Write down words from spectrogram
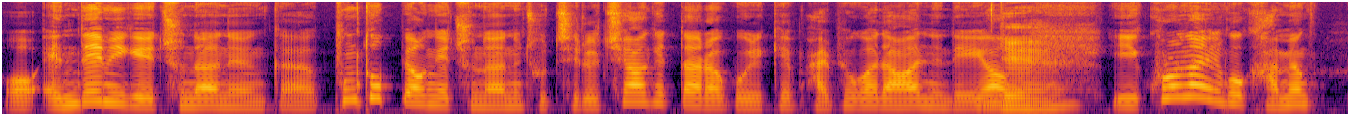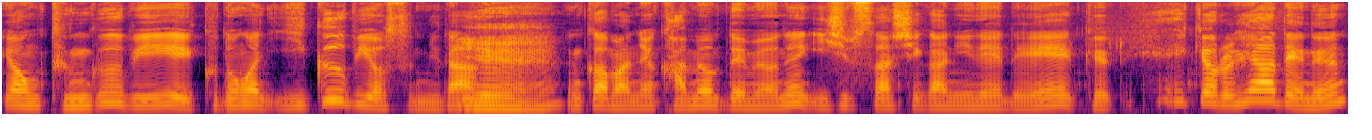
어 엔데믹에 준하는 그러니까 풍토병에 준하는 조치를 취하겠다라고 이렇게 발표가 나왔는데요. 예. 이 코로나19 감염병 등급이 그동안 2급이었습니다. 예. 그러니까 만약 감염되면은 24시간 이내 내에 이렇게 해결을 해야 되는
